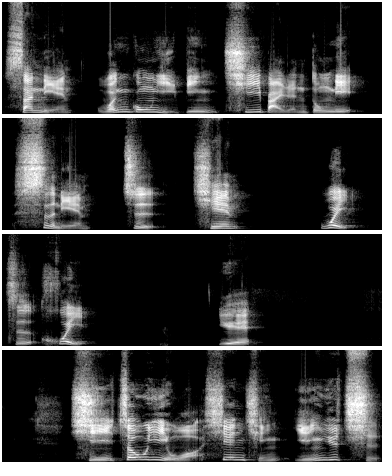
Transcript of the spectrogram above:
三年，文公以兵七百人东列。四年，至迁魏之会，曰：“昔周邑我先秦淫于此，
